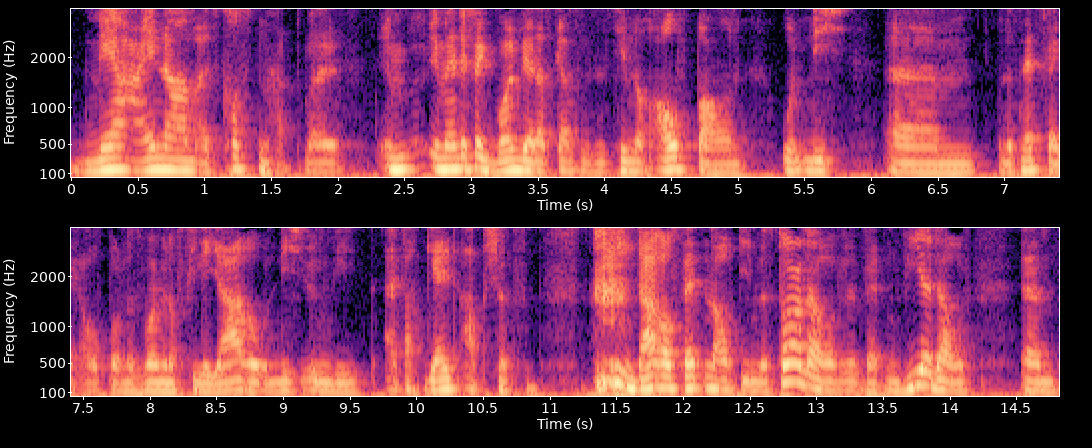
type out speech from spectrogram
mehr Einnahmen als Kosten hat, weil im, im Endeffekt wollen wir das ganze System noch aufbauen und nicht ähm, und das Netzwerk aufbauen. Das wollen wir noch viele Jahre und nicht irgendwie einfach Geld abschöpfen. darauf wetten auch die Investoren, darauf wetten wir, darauf ähm,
